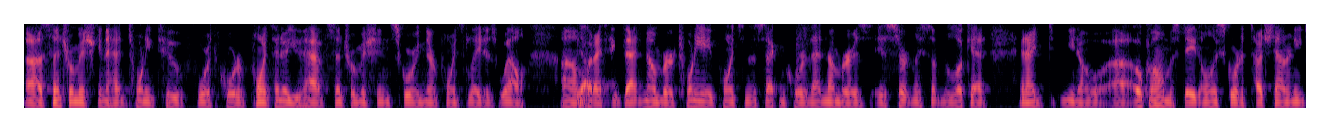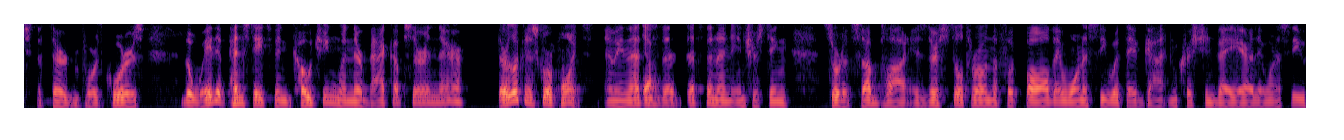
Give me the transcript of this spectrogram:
Uh, Central Michigan had 22 fourth quarter points. I know you have Central Michigan scoring their points late as well, um, Yeah. but I think that number, 28 points in the second quarter, that number is is certainly something to look at. And I, you know, uh, Oklahoma State only scored a touchdown in each of the third and fourth quarters. The way that Penn State's been coaching when their backups are in there, they're looking to score points. I mean, that's Yeah. that that's been an interesting sort of subplot. Is they're still throwing the football? They want to see what they've got in Christian Veilleux. They want to see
